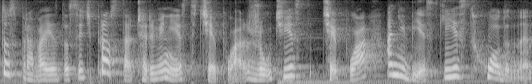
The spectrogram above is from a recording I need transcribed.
to sprawa jest dosyć prosta. Czerwień jest ciepła, żółć jest ciepła, a niebieski jest chłodny.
